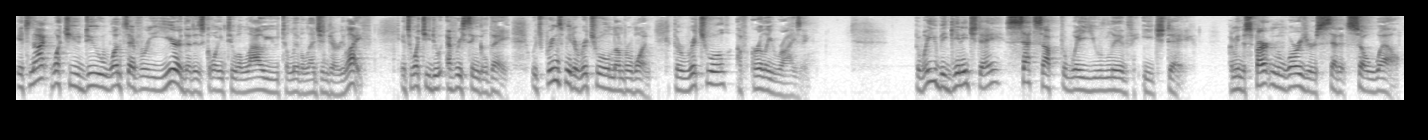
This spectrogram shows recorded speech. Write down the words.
It's not what you do once every year that is going to allow you to live a legendary life. It's what you do every single day. Which brings me to ritual number one the ritual of early rising. The way you begin each day sets up the way you live each day. I mean, the Spartan warriors said it so well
